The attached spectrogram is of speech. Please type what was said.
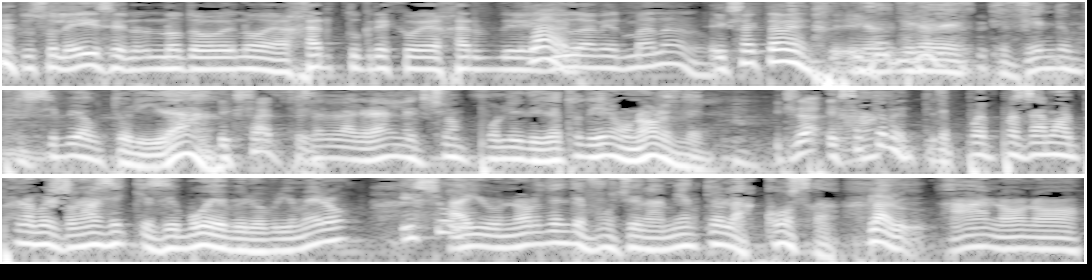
Incluso le dice, no, te voy, a dejar, ¿tú crees que voy a dejar de ayuda a mi hermana? Exactamente. Pero, defiende un principio de autoridad. Exacto. Esa es la gran lección política. Esto tiene un orden. Exactamente. Después pasamos al plano personal, si que se puede, pero primero hay un orden de funcionamiento de las cosas. Claro. Ah, no, no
